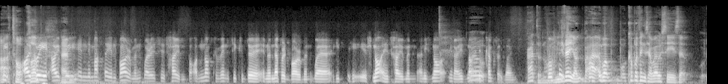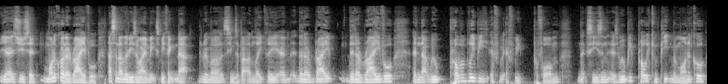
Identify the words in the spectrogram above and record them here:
at a top I club. agree. I agree Um, in the Marseille environment where it's his home, but I'm not convinced he could do it in another environment where he, he it's not his home and, and he's not you know he's not in his comfort zone. I don't know. We'll I mean, he's very young, but We'll I, well, a couple of things I will say is that, yeah, as you said, Monaco are a rival. That's another reason why it makes me think that rumor seems a bit unlikely. Um, they're a ri- they're a rival, and that we'll probably be if we, if we perform next season is we'll be probably competing with Monaco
